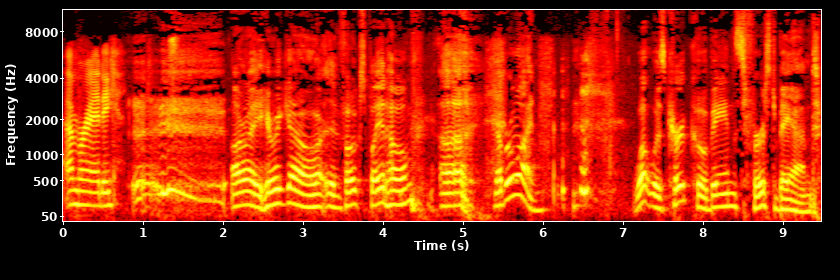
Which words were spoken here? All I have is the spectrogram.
I'm ready. All right, here we go. And folks, play at home. Uh, number one. What was Kurt Cobain's first band?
